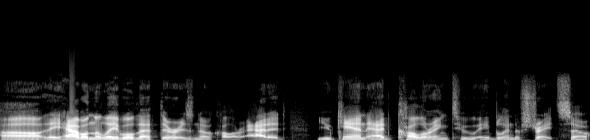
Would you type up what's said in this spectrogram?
Uh, they have on the label that there is no color added. You can add coloring to a blend of straights. So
